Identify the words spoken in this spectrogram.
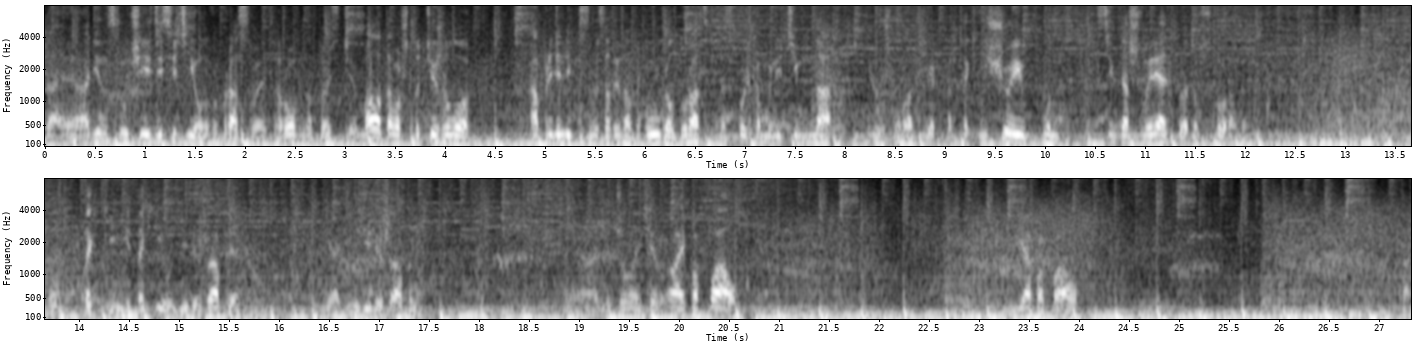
да, один случай из десяти он выбрасывает ровно. То есть, мало того, что тяжело определить с высоты там такой угол дурацкий, насколько мы летим над нужным объектом, так еще и он всегда швыряет куда-то в сторону. Ну, такие, такие вот дирижабли. И один дирижабль. А, Ай, попал. Я попал. Так,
